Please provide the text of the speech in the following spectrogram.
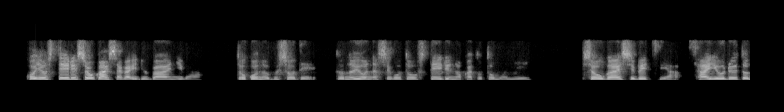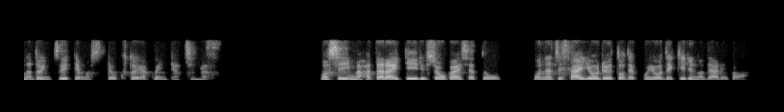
雇用している障害者がいる場合には、どこの部署でどのような仕事をしているのかとともに、障害種別や採用ルートなどについても知っておくと役に立ちます。もし今働いている障害者と同じ採用ルートで雇用できるのであれば、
